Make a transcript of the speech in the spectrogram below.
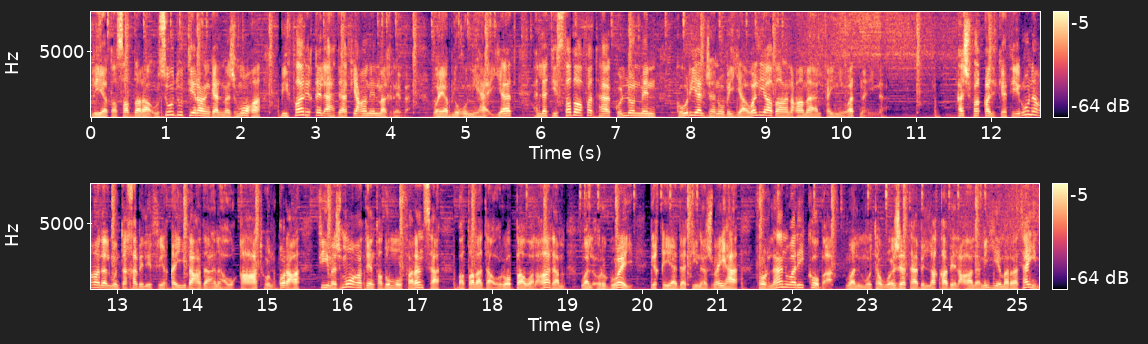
ليتصدر أسود التيرانجا المجموعة بفارق الأهداف عن المغرب ويبلغ النهائيات التي استضافتها كل من كوريا الجنوبية واليابان عام 2002 أشفق الكثيرون على المنتخب الإفريقي بعد أن أوقعته القرعة في مجموعة تضم فرنسا بطلة أوروبا والعالم والأورجواي بقيادة نجميها فورلان وريكوبا والمتوجة باللقب العالمي مرتين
